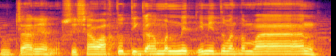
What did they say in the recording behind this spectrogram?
Pencarian sisa waktu 3 menit ini teman-teman.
